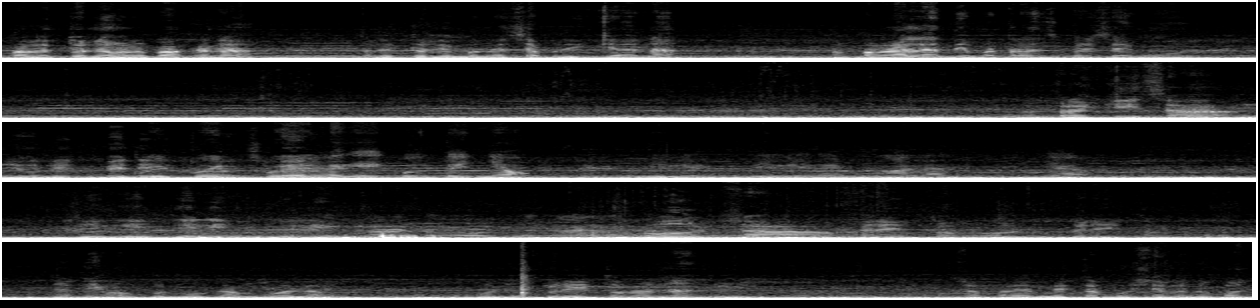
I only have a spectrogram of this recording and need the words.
palito mo, ba ka na, palito mo na siya, baligya na. Ang pangalan, di matransfer sa imo. Ang prangkisa, ang unit, pwede Pwede, pwede, lagi continue. Dili, dili na yung mga alan. Yeah. Dili, dili, dili. Dili ka na old ng alan. Old sa operator, old operator. Jadi mo pud mo gambo lang operator ana di. Sa private mo siya manubag.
